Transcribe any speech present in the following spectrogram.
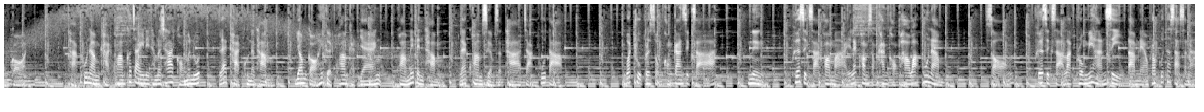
องค์กรากผู้นำขาดความเข้าใจในธรรมชาติของมนุษย์ และขาดคุณธรรม ย่อมก่อให้เกิดความขัดแย้ง ความไม่เป็นธรรม และความเสื่อมศรัทธาจากผู้ตาม วัตถุประสงค์ของการศึกษา 1. เพื่อศึกษาความหมายและความสำคัญของภาวะผู้นำ 2. เพื่อศึกษาหลักพรหมวิหาร 4 ตามแนวพระพุทธศาสนา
